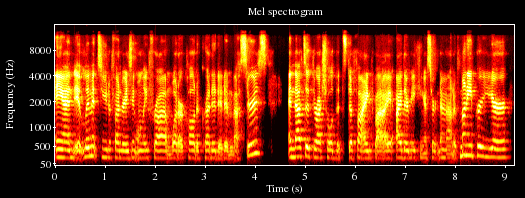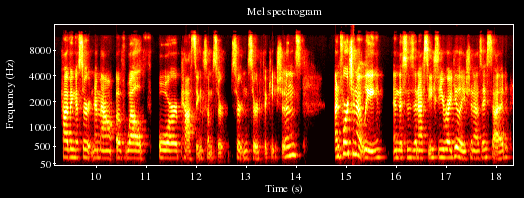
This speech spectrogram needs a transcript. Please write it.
and it limits you to fundraising only from what are called accredited investors. And that's a threshold that's defined by either making a certain amount of money per year, having a certain amount of wealth, or passing some cer- certain certifications. Unfortunately, and this is an SEC regulation, as I said,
